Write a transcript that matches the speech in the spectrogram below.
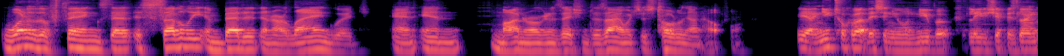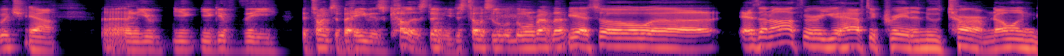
one of the things that is subtly embedded in our language and in modern organization design, which is totally unhelpful. Yeah, and you talk about this in your new book, Leadership is Language. Yeah, uh, and you you you give the the types of behaviors colors, don't you? Just tell us a little bit more about that. Yeah, so uh, as an author, you have to create a new term. No one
